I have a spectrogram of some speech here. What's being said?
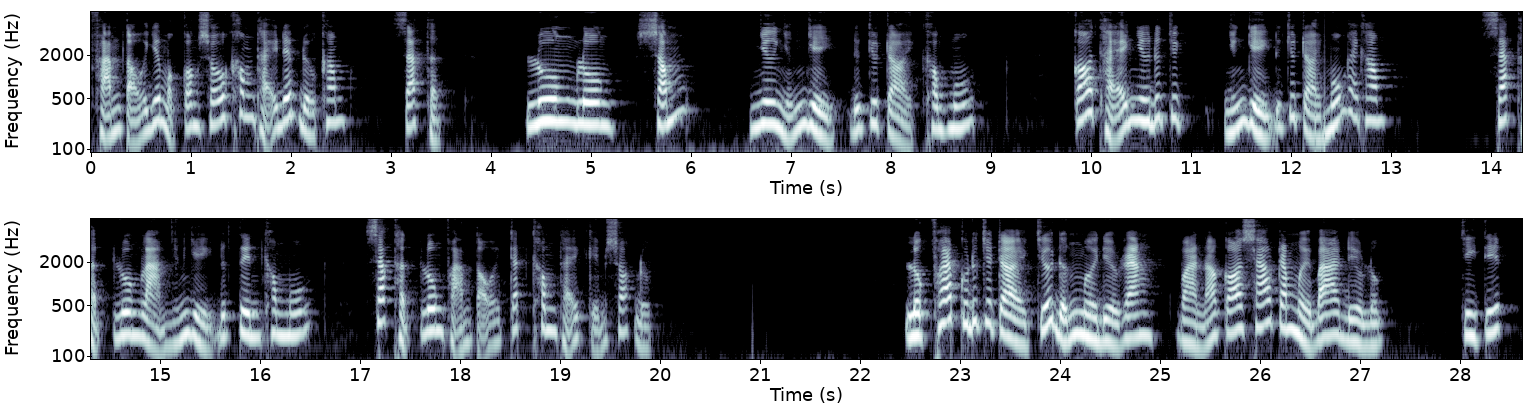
phạm tội với một con số không thể đếm được không? Xác thịt luôn luôn sống như những gì Đức Chúa Trời không muốn. Có thể như Đức Chúa những gì Đức Chúa Trời muốn hay không? Xác thịt luôn làm những gì đức tin không muốn. Xác thịt luôn phạm tội cách không thể kiểm soát được. Luật pháp của Đức Chúa Trời chứa đựng 10 điều răn và nó có 613 điều luật chi tiết.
